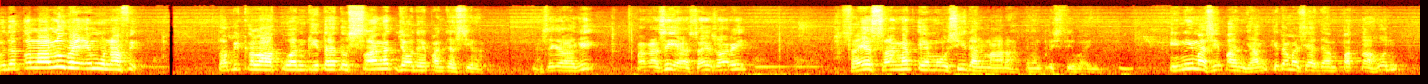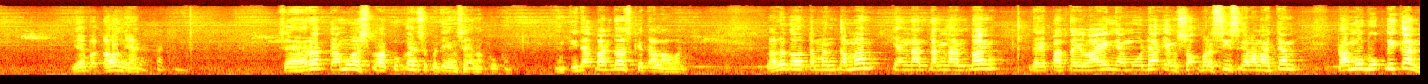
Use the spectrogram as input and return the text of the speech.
Udah terlalu banyak munafik. Tapi kelakuan kita itu sangat jauh dari Pancasila. Nah, sekali lagi, makasih ya. Saya sorry. Saya sangat emosi dan marah dengan peristiwa ini. Ini masih panjang. Kita masih ada empat tahun. Ya, empat tahun ya. Saya harap kamu harus lakukan seperti yang saya lakukan. Yang tidak pantas kita lawan. Lalu kalau teman-teman yang nantang-nantang dari partai lain yang muda, yang sok bersih segala macam, kamu buktikan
